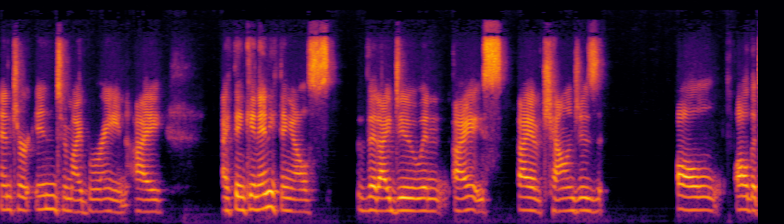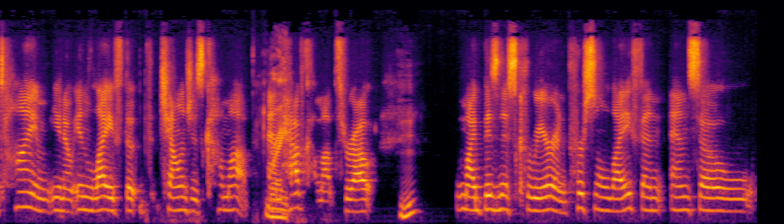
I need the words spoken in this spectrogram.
enter into my brain. I I think in anything else that I do and I I have challenges all all the time, you know, in life the, the challenges come up and right. have come up throughout mm-hmm. my business career and personal life and and so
